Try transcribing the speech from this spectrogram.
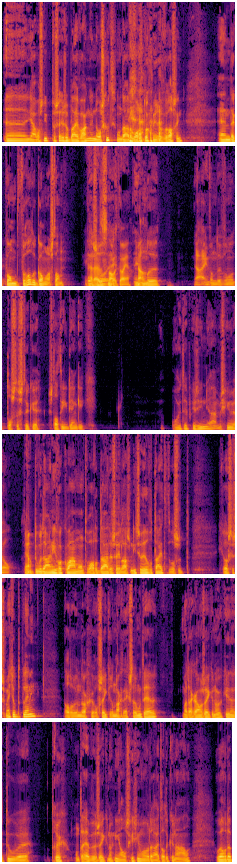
Eh, ja, was niet per se zo blijven hangen. Dat was goed, want daardoor was het toch weer een verrassing. En dat kwam vooral door Gamlastan. Ja, dat, wel snap ik wel, ja. Een, Ja. van de, ja, een van de, van de tofste stukken stad die ik denk ik ooit heb gezien. Ja, misschien wel. Ja. En toen we daar in ieder geval kwamen, want we hadden daar dus helaas niet zo heel veel tijd. Het was het grootste smetje op de planning. Daar hadden we een dag of zeker een nacht extra moeten hebben. Maar daar gaan we zeker nog een keer naartoe eh, terug. Want daar hebben we zeker nog niet alles gezien wat we eruit hadden kunnen halen. Hoewel we er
